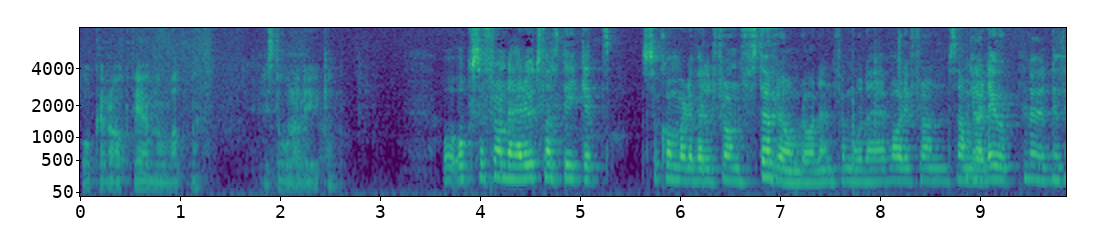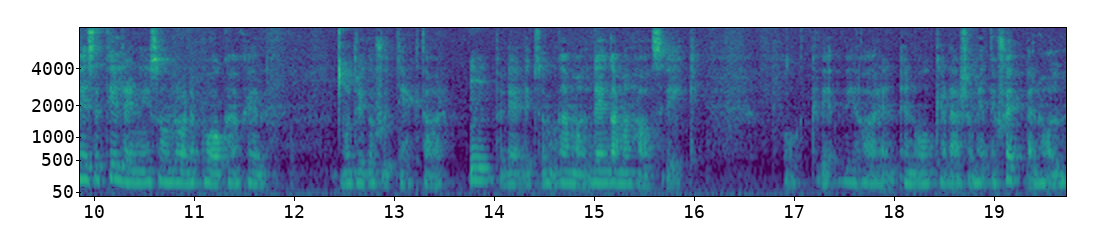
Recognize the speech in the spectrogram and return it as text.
åker rakt igenom vattnet i stora diken. Och också från det här utfallsdiket så kommer det väl från större områden förmodar jag. Varifrån samlar Ja. det upp? nu, det finns ett tillrinningsområde på kanske dryga 70 hektar. Mm. För det är, liksom gammal, det är en gammal havsvik. Och vi, vi har en, en åker där som heter Skeppenholm.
